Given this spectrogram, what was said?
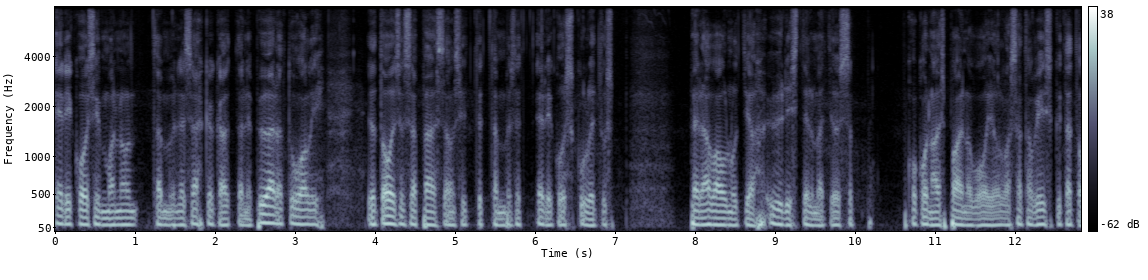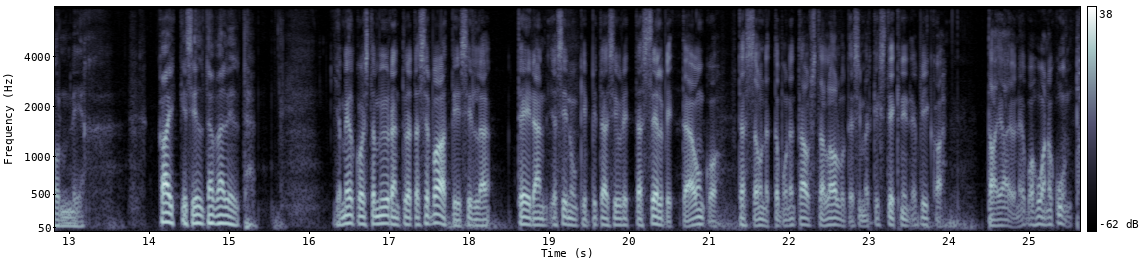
erikoisimman on tämmöinen sähkökäyttöinen pyörätuoli – ja toisessa päässä on sitten tämmöiset erikoiskuljetusperävaunut ja yhdistelmät, joissa kokonaispaino voi olla 150 tonnia. Kaikki siltä väliltä. Ja melkoista myyräntyötä se vaatii, sillä teidän ja sinunkin pitäisi yrittää selvittää, onko tässä onnettomuuden taustalla ollut esimerkiksi tekninen vika tai ajoneuvo huono kunto.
